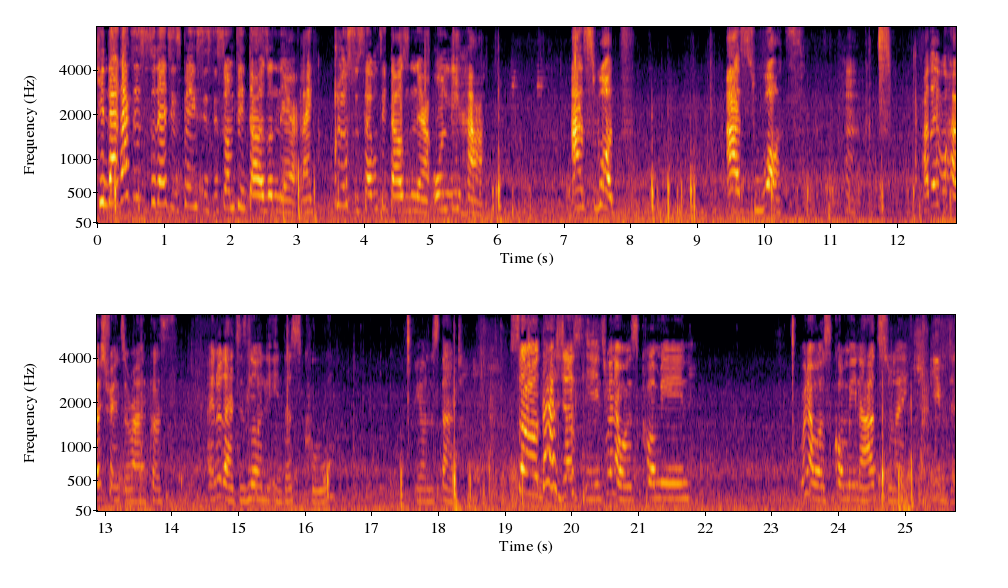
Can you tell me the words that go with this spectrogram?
kindergarten student is paying 60 something thousand naira like close to 70,000 naira only her. As what? As what. I don't even have strength to run because i know that it's not only in the school. You understand? So that's just it. When i was coming when i was coming had to like give the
